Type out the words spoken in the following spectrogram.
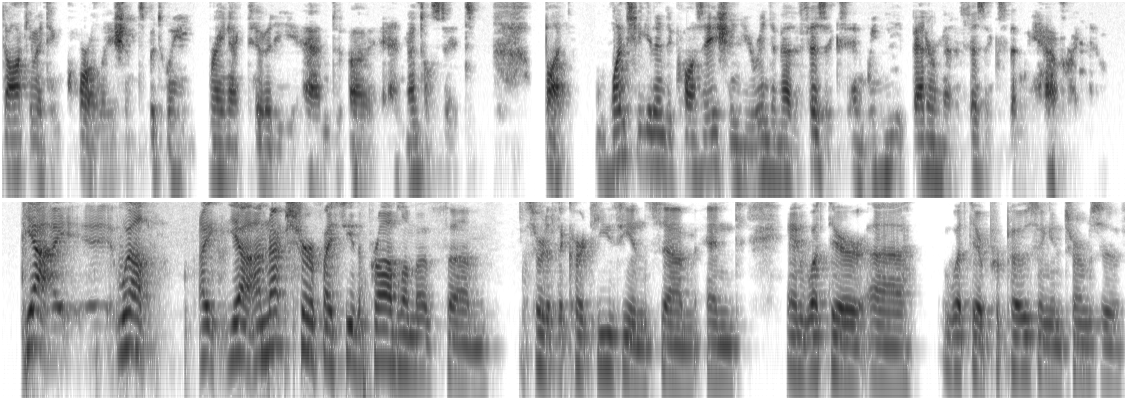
documenting correlations between brain activity and, uh, and mental states. But once you get into causation, you're into metaphysics, and we need better metaphysics than we have right now. Yeah, I, well, I yeah, I'm not sure if I see the problem of um, sort of the Cartesians um, and and what they're uh, what they're proposing in terms of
